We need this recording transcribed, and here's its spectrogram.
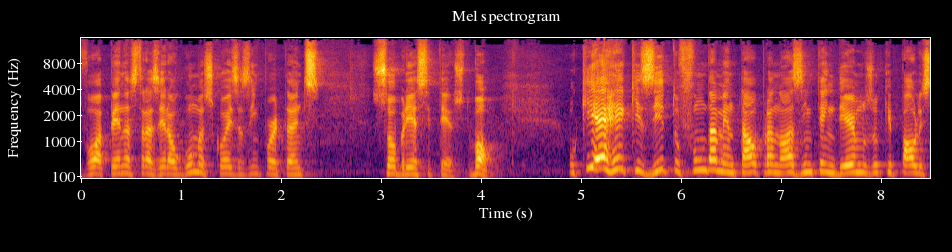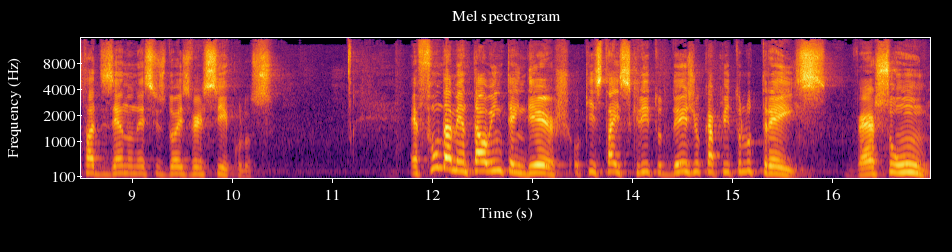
Vou apenas trazer algumas coisas importantes sobre esse texto. Bom, o que é requisito fundamental para nós entendermos o que Paulo está dizendo nesses dois versículos? É fundamental entender o que está escrito desde o capítulo 3, verso 1,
